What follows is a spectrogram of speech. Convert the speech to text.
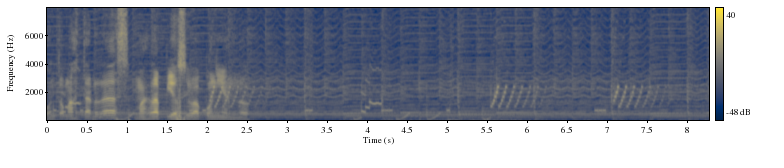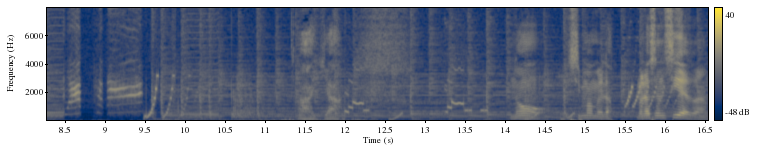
Cuanto más tardás, más rápido se va poniendo. Ay, ya. No, encima me las, me las encierran.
